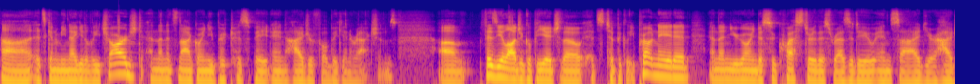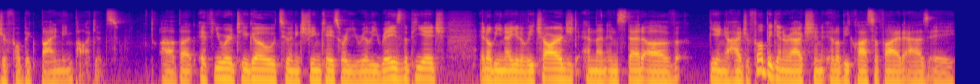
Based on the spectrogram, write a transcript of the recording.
uh, it's going to be negatively charged, and then it's not going to participate in hydrophobic interactions. Um, physiological pH, though, it's typically protonated, and then you're going to sequester this residue inside your hydrophobic binding pockets. Uh, but if you were to go to an extreme case where you really raise the pH, it'll be negatively charged, and then instead of being a hydrophobic interaction, it'll be classified as a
